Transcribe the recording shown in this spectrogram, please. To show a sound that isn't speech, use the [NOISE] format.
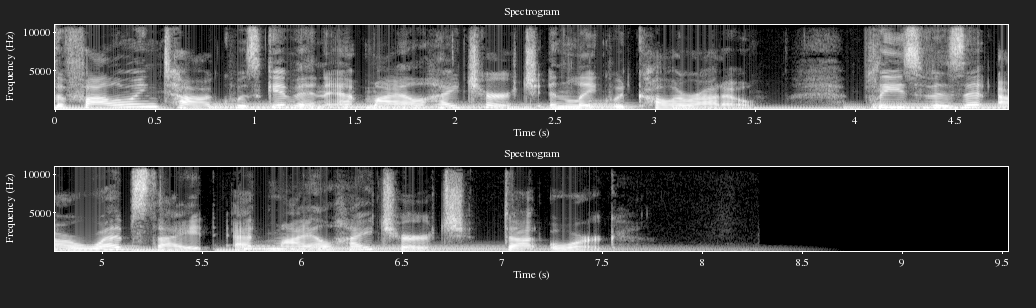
The following talk was given at Mile High Church in Lakewood, Colorado. Please visit our website at milehighchurch.org.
